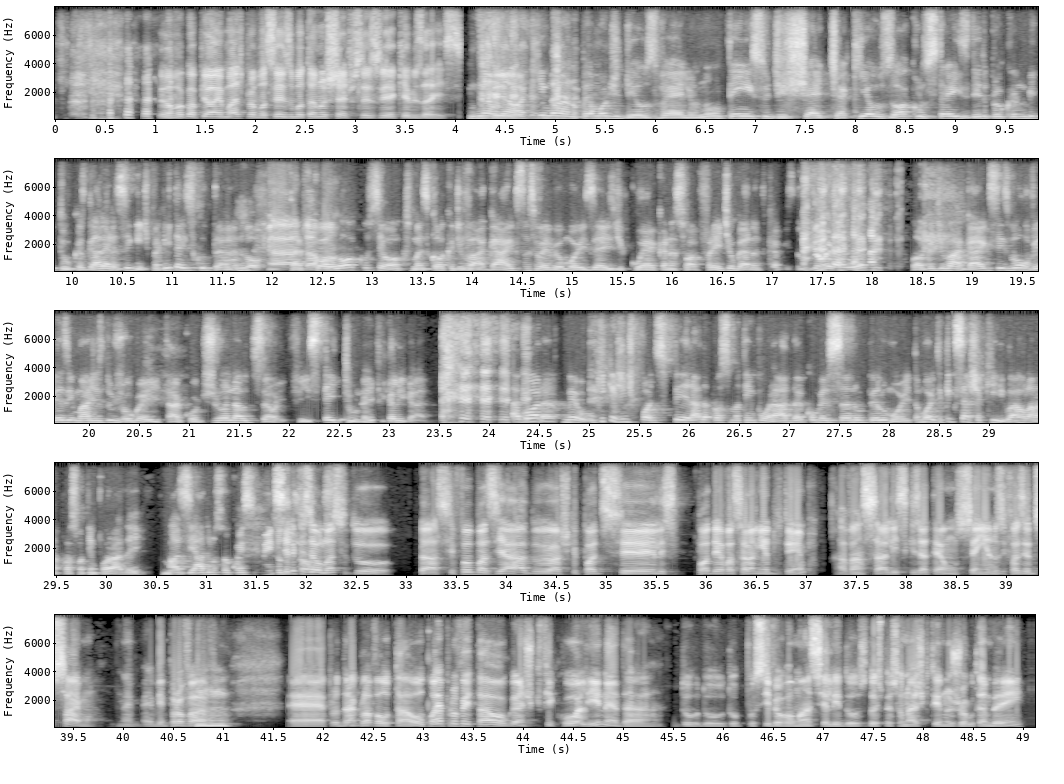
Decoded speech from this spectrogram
Eu vou copiar uma imagem pra vocês e botar no chat pra vocês verem aqui a bizarrice. Não, não, aqui, mano, pelo amor de Deus, velho, não tem isso de chat. Aqui é os óculos 3D do Procurando Bitucas. Galera, é o seguinte, pra quem tá escutando. Ah, tá, tá bom. coloca o seu óculos, mas coloca devagar, que senão você vai ver o Moisés de cueca na sua frente. Eu garanto que a visão não é boa. coloca devagar que vocês vão ver as imagens do jogo aí, tá? Continua na audição aí. Stay tuned aí, fica ligado. Agora, meu, o que, que a gente pode esperar da próxima temporada, começando pelo Moita? Moita, o que, que você acha que vai rolar na próxima temporada aí? Baseado no seu conhecimento Se ele fizer o lance do. Tá, se for baseado, eu acho que pode ser. Eles podem avançar na linha do tempo, avançar ali, se quiser, até uns 100 anos e fazer do Simon. Né? É bem provável. Uhum. É, pro Drácula voltar. Ou pode aproveitar o gancho que ficou ali, né? Da, do, do, do possível romance ali dos dois personagens que tem no jogo também.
